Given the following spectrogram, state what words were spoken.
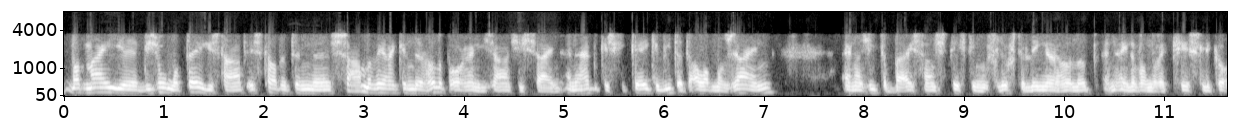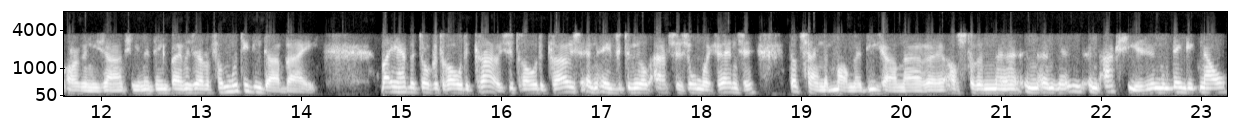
wat mij eh, bijzonder tegenstaat, is dat het een eh, samenwerkende hulporganisaties zijn. En dan heb ik eens gekeken wie dat allemaal zijn. En dan zie ik erbij staan Stichting Vluchtelingenhulp en een of andere christelijke organisatie. En dan denk ik bij mezelf, van moeten die daarbij? Wij hebben toch het Rode Kruis. Het Rode Kruis en eventueel Artsen zonder Grenzen. Dat zijn de mannen die gaan naar, eh, als er een, eh, een, een, een, actie is. En dan denk ik, nou,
